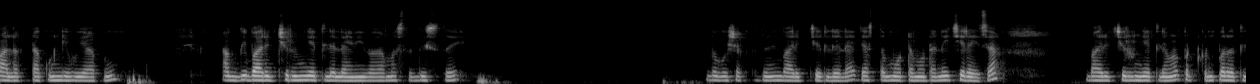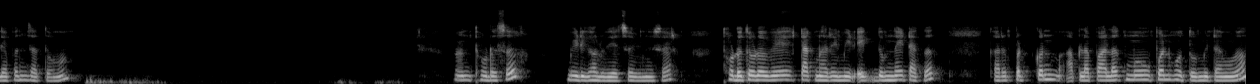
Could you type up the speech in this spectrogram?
पालक टाकून घेऊया आपण. अगदी बारीक चिरून घेतलेलं आहे मी बघा मस्त दिसतंय. बघू शकता तुम्ही बारीक चिरलेला आहे. जास्त मोठा मोठा नाही चिरायचा. बारीक चिरून घेतल्यामुळे पटकन परतल्या पण जातो मग. आणि थोडंसं मीठ घालूया चवीनुसार. थोडं थोडं वेळ टाकणारे मीठ एकदम नाही टाकत कारण पटकन आपला पालक मऊ पण होतो मिठामुळं.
